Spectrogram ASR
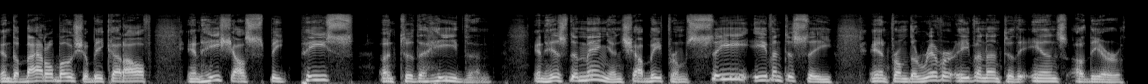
and the battle bow shall be cut off, and he shall speak peace unto the heathen. And his dominion shall be from sea even to sea, and from the river even unto the ends of the earth.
